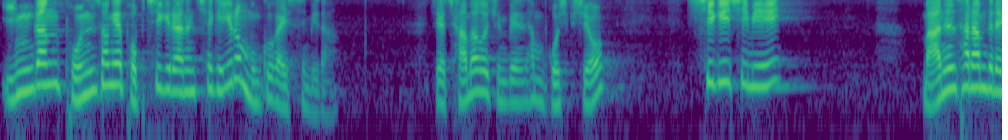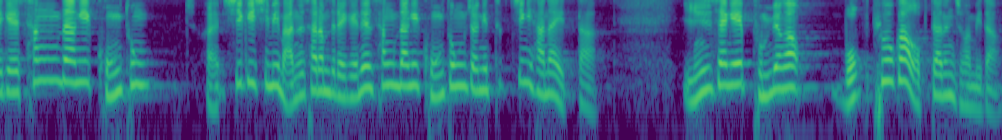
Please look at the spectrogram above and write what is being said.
인간 본성의 법칙이라는 책에 이런 문구가 있습니다. 제가 자막을 준비했는데 한번 보십시오. 시기심이 많은 사람들에게 상당히 공통 시기심이 많은 사람들에게는 상당히 공통적인 특징이 하나 있다. 인생에 분명한 목표가 없다는 점이다.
